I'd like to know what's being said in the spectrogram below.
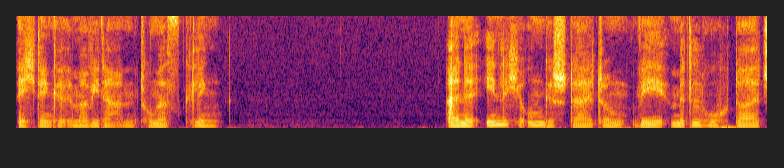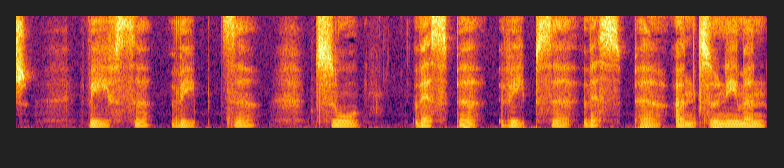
ich denke immer wieder an Thomas Kling. Eine ähnliche Umgestaltung wie Mittelhochdeutsch Wevse, Webze zu Wespe, Webse, Wespe anzunehmen,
